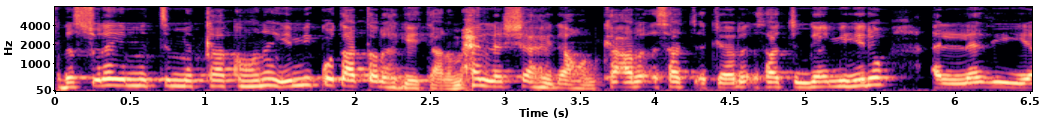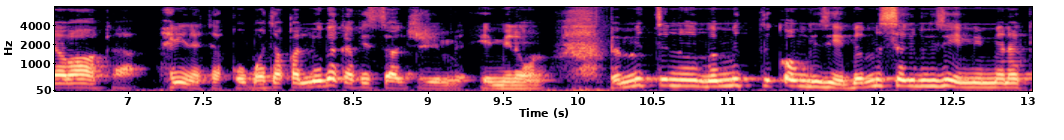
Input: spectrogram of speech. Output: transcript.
በሱ ላይ የምትመካ ከሆነ የሚቆጣጠርህ ጌታ ነው መሐል ሻሂድ አሁን ከርዕሳችን ጋር የሚሄደው አለዚ የራካ حين تقوم وتقلبك في الساجدين من بمت إنه بمت قوم غزي بمسجد غزي من منك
